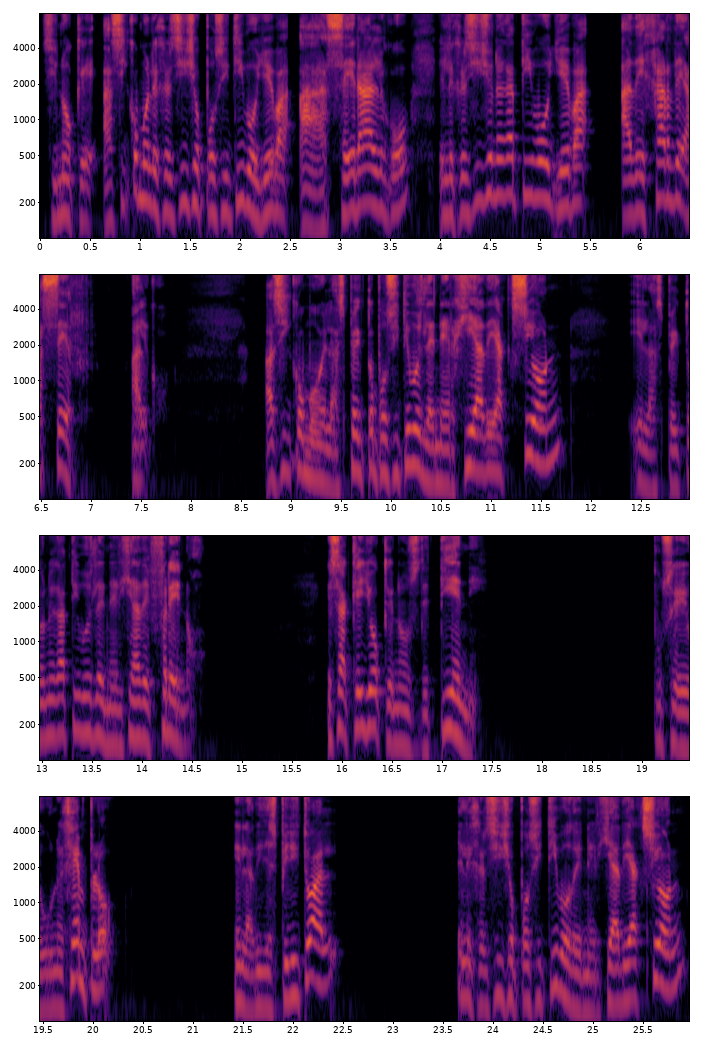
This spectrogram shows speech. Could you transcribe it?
sino que así como el ejercicio positivo lleva a hacer algo, el ejercicio negativo lleva a dejar de hacer algo. Así como el aspecto positivo es la energía de acción, el aspecto negativo es la energía de freno. Es aquello que nos detiene. Puse un ejemplo, en la vida espiritual, el ejercicio positivo de energía de acción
